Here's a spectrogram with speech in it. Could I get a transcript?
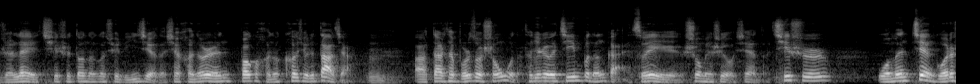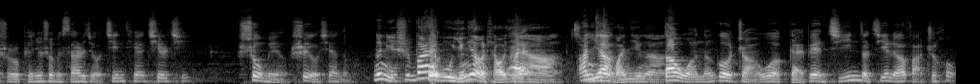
人类其实都能够去理解的，像很多人，包括很多科学的大家，嗯，啊，但是他不是做生物的，他就认为基因不能改，所以寿命是有限的。其实我们建国的时候平均寿命三十九，今天七十七，寿命是有限的嘛？那你是外部营养条件啊，安全环境啊，当我能够掌握改变基因的基因疗法之后，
